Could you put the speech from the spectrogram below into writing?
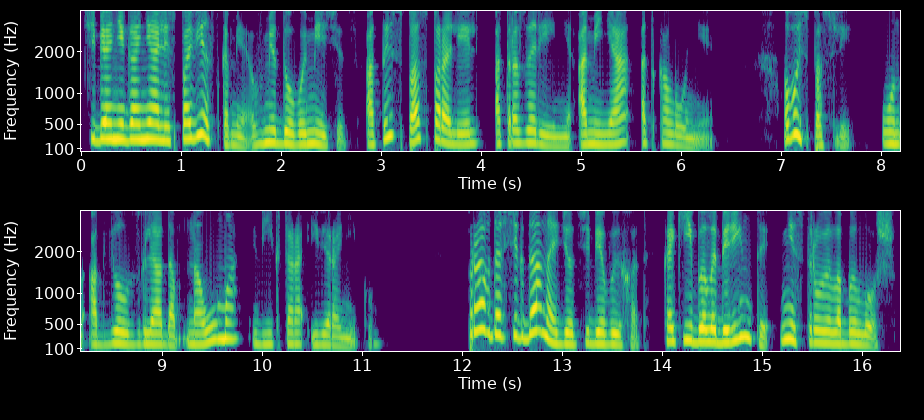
тебя не гоняли с повестками в медовый месяц, а ты спас параллель от разорения, а меня от колонии. Вы спасли. Он обвел взглядом Наума, Виктора и Веронику. Правда всегда найдет себе выход. Какие бы лабиринты, не строила бы ложь,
